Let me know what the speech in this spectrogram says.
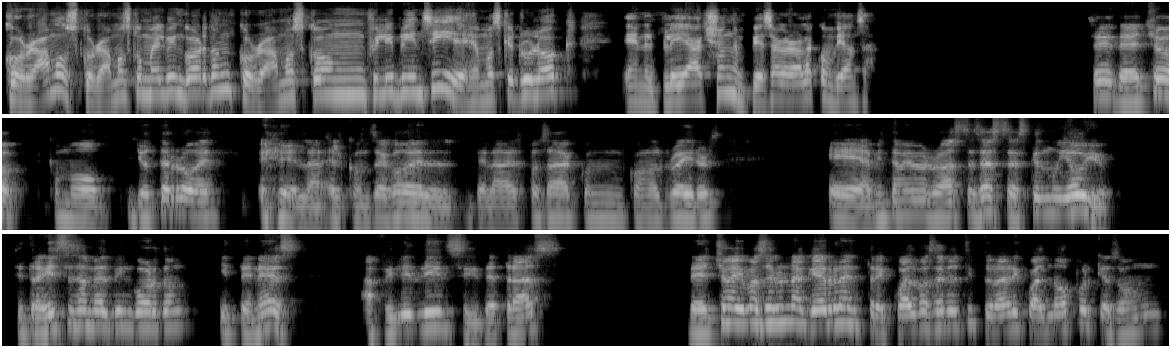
corramos, corramos con Melvin Gordon, corramos con Philip Lindsay y dejemos que Drew Locke en el play action empiece a agarrar la confianza. Sí, de hecho, como yo te robé el consejo de la vez pasada con, los Raiders, a mí también me robaste esto, es que es muy obvio. Si trajiste a Melvin Gordon y tenés a Philip Lindsay detrás, de hecho ahí va a ser una guerra entre cuál va a ser el titular y cuál no, porque son,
